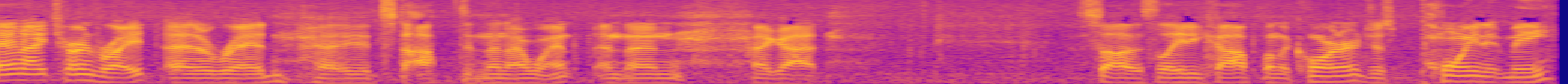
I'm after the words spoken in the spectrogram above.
And I turned right at a red. I had stopped, and then I went, and then I got saw this lady cop on the corner just point at me.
